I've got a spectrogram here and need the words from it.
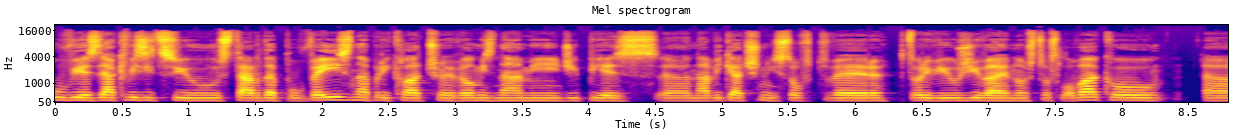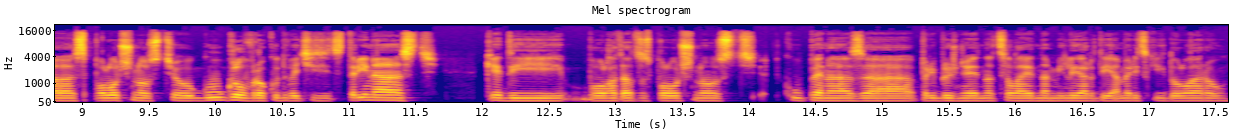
uviezť akvizíciu startupu Waze napríklad, čo je veľmi známy GPS eh, navigačný software, ktorý využíva aj množstvo Slovákov, eh, spoločnosťou Google v roku 2013 kedy bola táto spoločnosť kúpená za približne 1,1 miliardy amerických dolárov.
